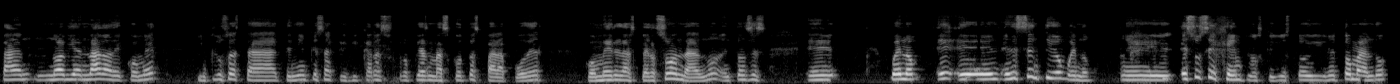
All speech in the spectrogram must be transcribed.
tan, no había nada de comer, incluso hasta tenían que sacrificar a sus propias mascotas para poder comer las personas, ¿no? Entonces, eh, bueno, eh, en, en, ese sentido, bueno, eh, esos ejemplos que yo estoy retomando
